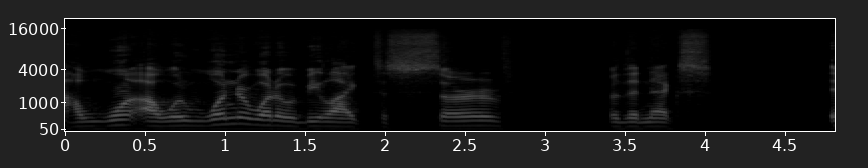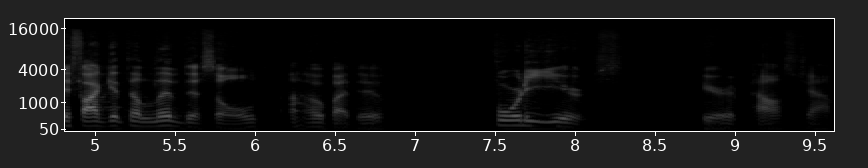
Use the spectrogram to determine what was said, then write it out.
I want I would wonder what it would be like to serve for the next if I get to live this old, I hope I do, 40 years here at Palace Chapel.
